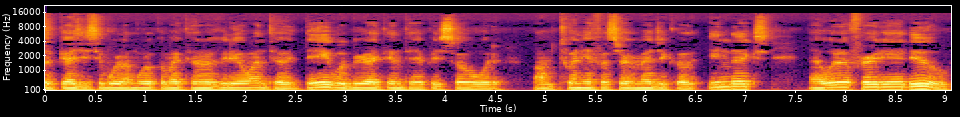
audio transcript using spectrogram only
up guys, it's your boy and welcome back to another video and today we'll be reacting to episode um 20 of a certain magical index and without further ado,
